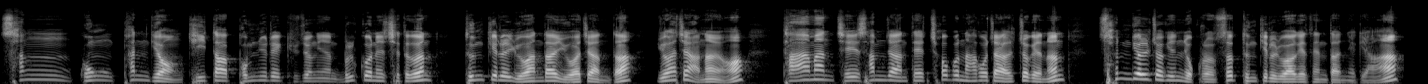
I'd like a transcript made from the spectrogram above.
상공판경 기타 법률의 규정이한 물건의 취득은 등기를 요한다 요하지 않다? 요하지 않아요. 다만 제3자한테 처분하고자 할 적에는 선결적인 요구로서 등기를 요하게 된다는 얘기야.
